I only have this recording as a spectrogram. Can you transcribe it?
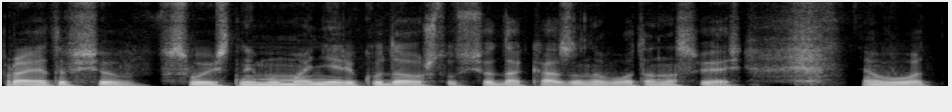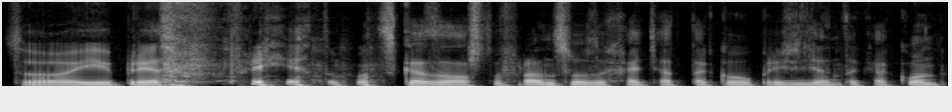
про это все в свойственной ему манере, куда уж тут все доказано, вот она связь. Вот. И при этом, при этом он сказал, что французы хотят такого президента, как он,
